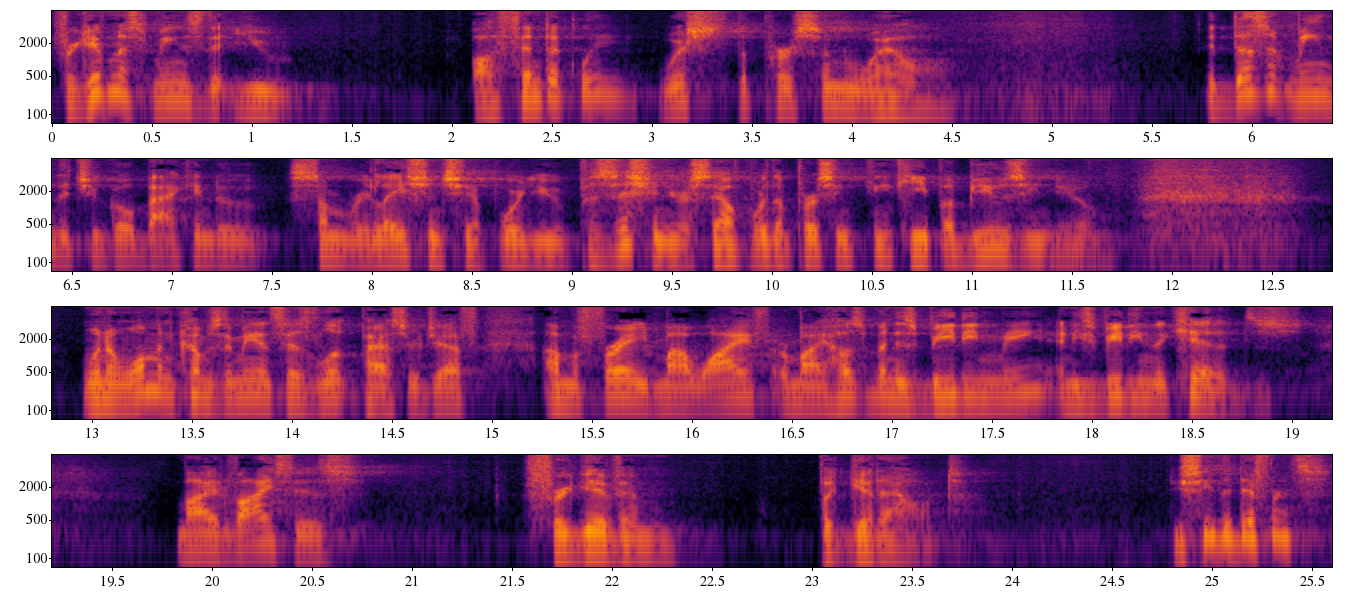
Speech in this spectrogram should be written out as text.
Forgiveness means that you authentically wish the person well. It doesn't mean that you go back into some relationship where you position yourself where the person can keep abusing you. When a woman comes to me and says, Look, Pastor Jeff, I'm afraid my wife or my husband is beating me and he's beating the kids, my advice is forgive him, but get out. You see the difference?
